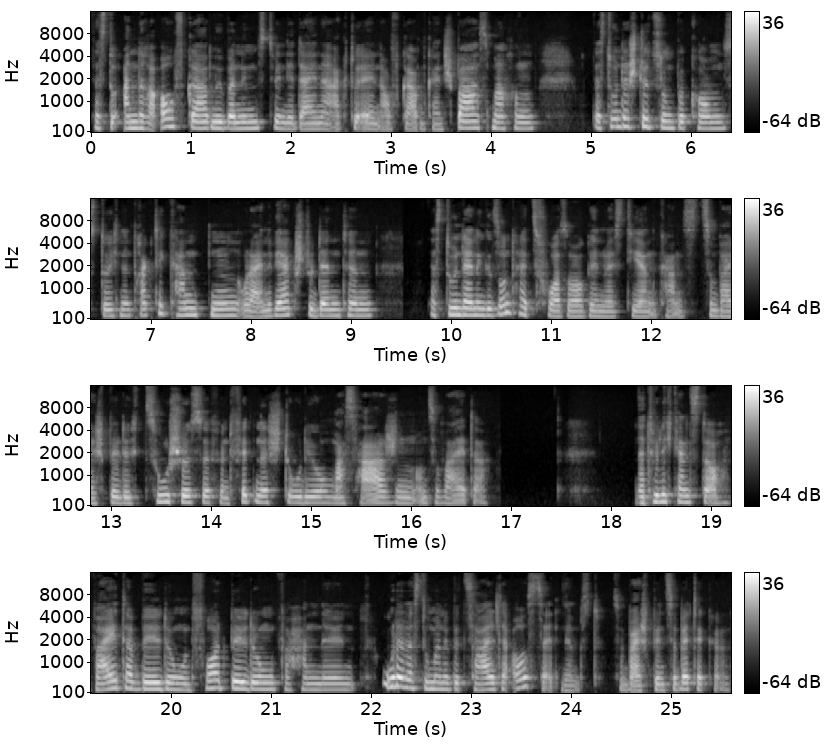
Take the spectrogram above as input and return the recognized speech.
dass du andere Aufgaben übernimmst, wenn dir deine aktuellen Aufgaben keinen Spaß machen, dass du Unterstützung bekommst durch einen Praktikanten oder eine Werkstudentin, dass du in deine Gesundheitsvorsorge investieren kannst, zum Beispiel durch Zuschüsse für ein Fitnessstudio, Massagen und so weiter. Natürlich kannst du auch Weiterbildung und Fortbildung verhandeln oder dass du mal eine bezahlte Auszeit nimmst, zum Beispiel ein Sabbatical.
